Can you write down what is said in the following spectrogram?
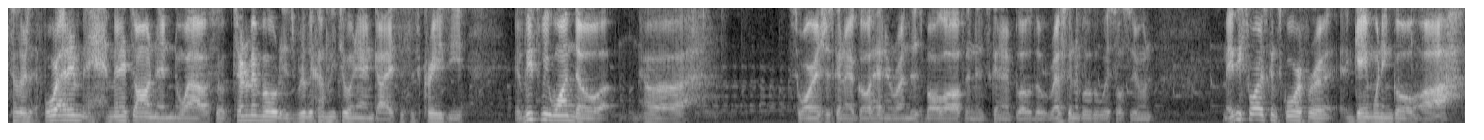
So there's four added minutes on, and wow. So tournament mode is really coming to an end, guys. This is crazy. At least we won, though. Uh, Suarez just gonna go ahead and run this ball off, and it's gonna blow the ref's gonna blow the whistle soon. Maybe Suarez can score for a game-winning goal. Ah,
